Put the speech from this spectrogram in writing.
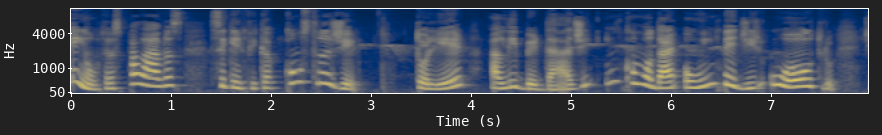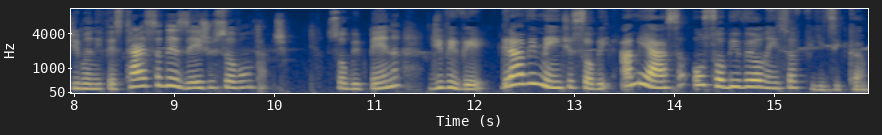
Em outras palavras, significa constranger, tolher a liberdade, incomodar ou impedir o outro de manifestar seu desejo e sua vontade, sob pena de viver gravemente sob ameaça ou sob violência física.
